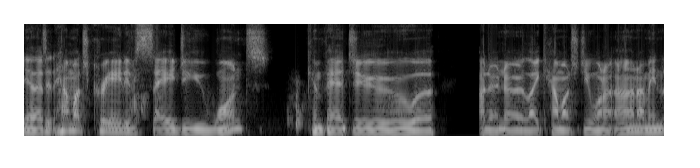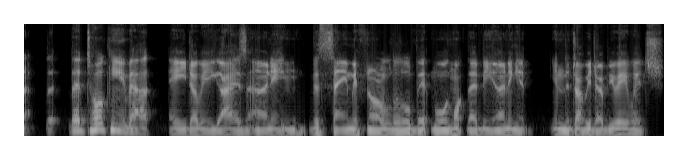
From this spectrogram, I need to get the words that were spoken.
Yeah, that's it. How much creative say do you want compared to, uh, I don't know, like how much do you want to earn? I mean, they're talking about AEW guys earning the same, if not a little bit more than what they'd be earning it in the WWE, which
